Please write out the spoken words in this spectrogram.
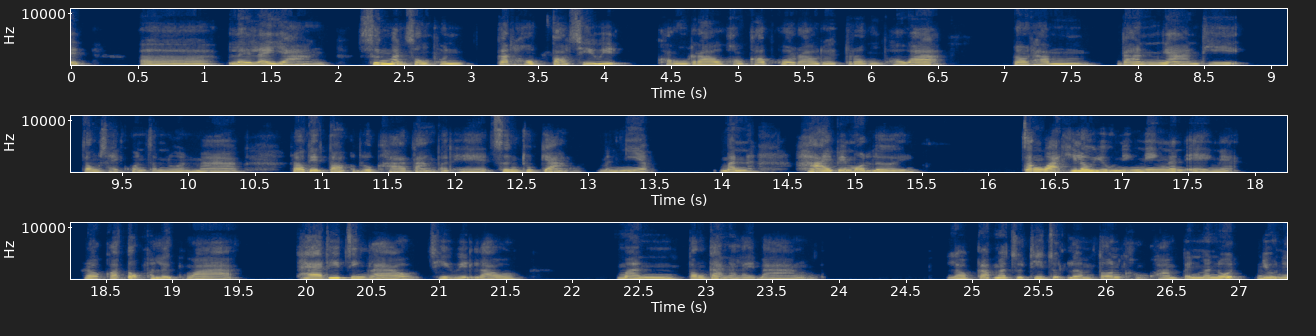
ศเหลาย ๆ อย่าง ซึ่งมันส่งผลกระทบต่อชีวิตของเราของครอบครัวเราโดยตรง เพราะว่าเราทำด้านงานที่ต้องใช้คนจำนวนมาก เราติดต่อกับลูกค้าต่างประเทศ ซึ่งทุกอย่างมันเงียบมันหายไปหมดเลย จังหวะที่เราอยู่นิ่ง ๆ นั่นเองเนี่ย เราก็ตกผลึกว่าแท้ที่จริงแล้วชีวิตเรามันต้องการอะไรบ้าง เรากลับมาจุดที่จุดเริ่มต้นของความเป็นมนุษย์อยู่ใน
